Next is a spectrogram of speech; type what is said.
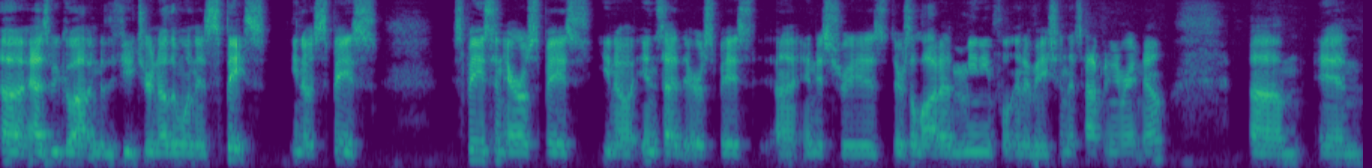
uh, as we go out into the future. Another one is space, you know, space. Space and aerospace, you know, inside the aerospace uh, industry is there's a lot of meaningful innovation that's happening right now, um, and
